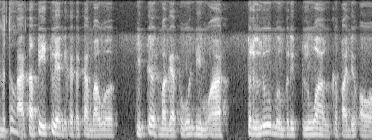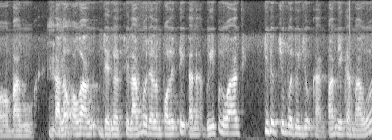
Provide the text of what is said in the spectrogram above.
Betul. Uh, tapi itu yang dikatakan bahawa kita sebagai pengundi Muaz perlu memberi peluang kepada orang-orang baru. Hmm. Kalau orang generasi lama dalam politik tak nak beri peluang, kita cuba tunjukkan pamerkan bahawa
